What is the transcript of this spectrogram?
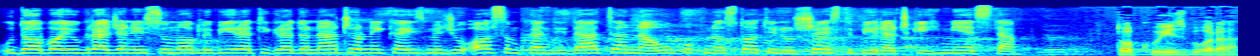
U Doboju građani su mogli birati gradonačelnika između osam kandidata na ukupno 106 biračkih mjesta. Toku izbora,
